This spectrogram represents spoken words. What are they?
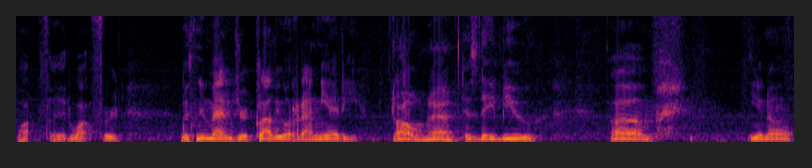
Watford, Watford, with new manager Claudio Ranieri. Oh man. his debut. Um, you know,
